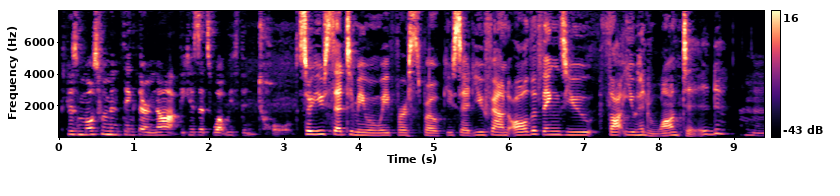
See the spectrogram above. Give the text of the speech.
because most women think they're not because it's what we've been told. So you said to me when we first spoke, you said you found all the things you thought you had wanted, mm-hmm.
